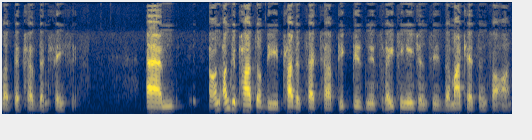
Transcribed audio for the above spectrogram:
that the president faces. Um, on, on, the part of the private sector, big business, rating agencies, the markets, and so on,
